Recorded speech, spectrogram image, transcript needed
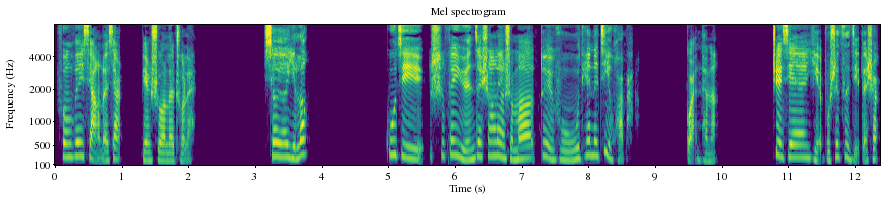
风飞想了下，便说了出来。逍遥一愣，估计是飞云在商量什么对付吴天的计划吧。管他呢，这些也不是自己的事儿，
